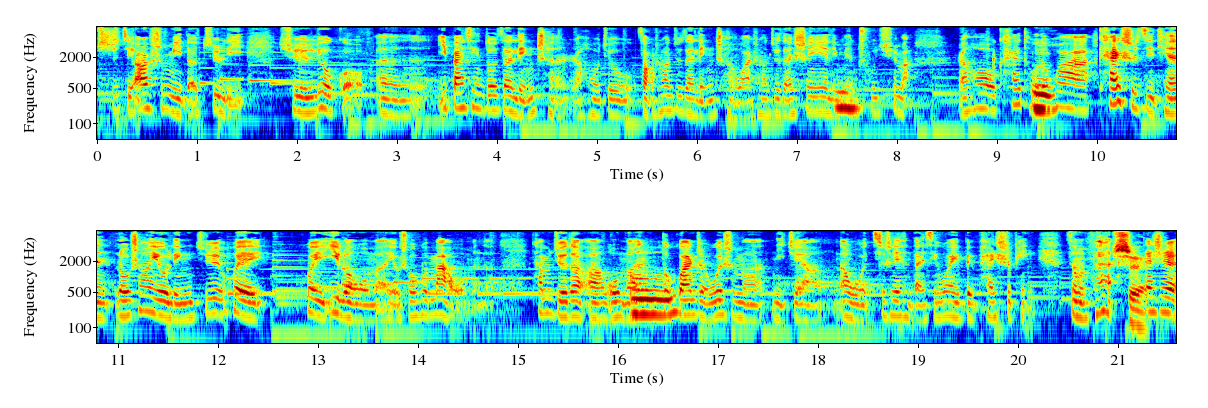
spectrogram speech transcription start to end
十几二十米的距离去遛狗，嗯，一般性都在凌晨，然后就早上就在凌晨，晚上就在深夜里面出去嘛。然后开头的话，开始几天楼上有邻居会会议论我们，有时候会骂我们的。他们觉得，嗯，我们都关着，为什么你这样？那我其实也很担心，万一被拍视频怎么办？是但是，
